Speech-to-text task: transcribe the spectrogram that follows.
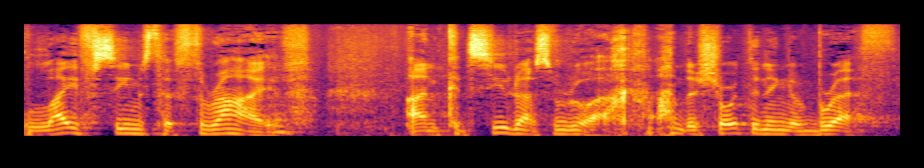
life seems to thrive on katsiras ruach, on the shortening of breath.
